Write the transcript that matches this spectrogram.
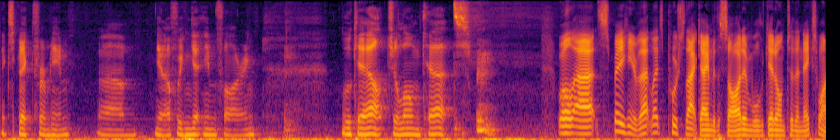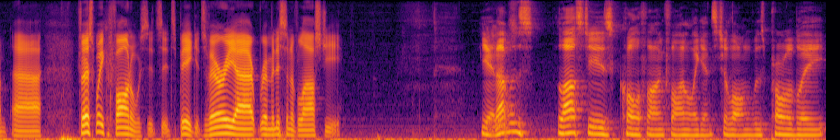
expect from him. Um, you know, if we can get him firing, look out, Geelong Cats. Well, uh, speaking of that, let's push that game to the side and we'll get on to the next one. Uh, first week of finals. It's it's big. It's very uh, reminiscent of last year. Yeah, that was last year's qualifying final against Geelong was probably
